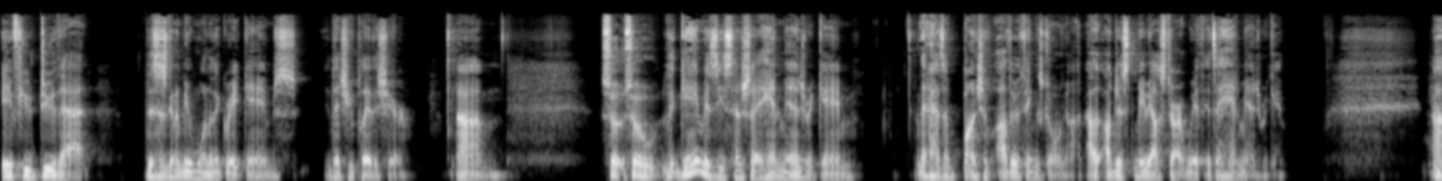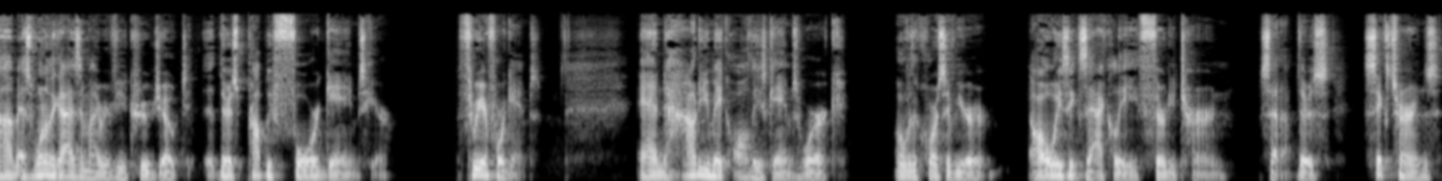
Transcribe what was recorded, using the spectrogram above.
If you do that, this is going to be one of the great games that you play this year. Um, so, so the game is essentially a hand management game that has a bunch of other things going on. I'll, I'll just maybe I'll start with it's a hand management game. Um, as one of the guys in my review crew joked, there's probably four games here, three or four games. And how do you make all these games work over the course of your always exactly 30 turn setup? There's six turns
